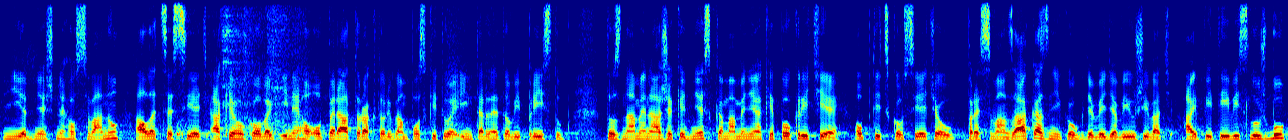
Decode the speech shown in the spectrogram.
nie dnešného svanu, ale cez sieť akéhokoľvek iného operátora, ktorý vám poskytuje internetový prístup. To znamená, že keď dneska máme nejaké pokrytie optickou sieťou pre svan zákazníkov, kde vedia využívať IPTV službu,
